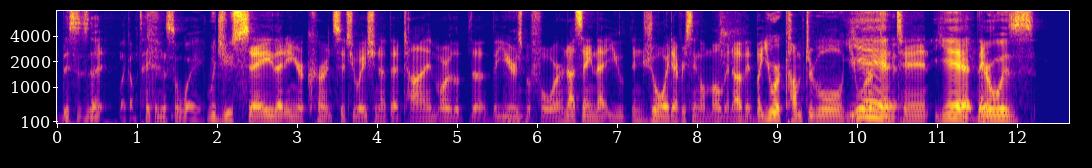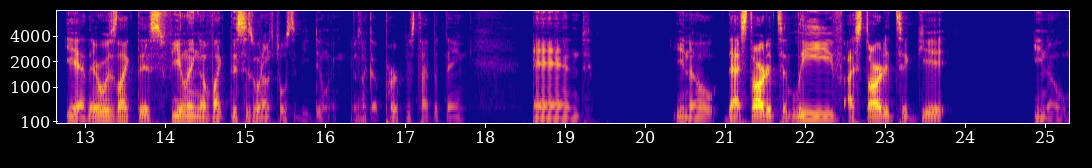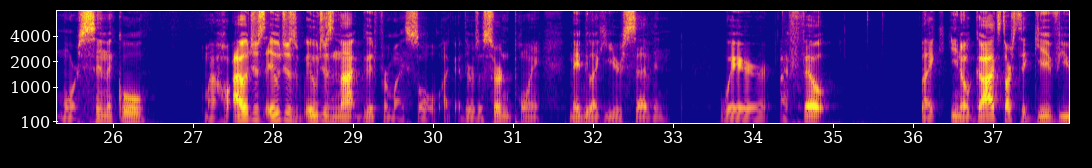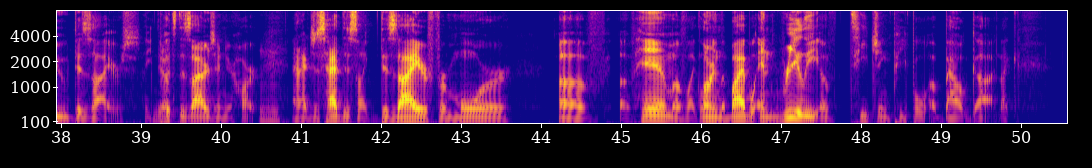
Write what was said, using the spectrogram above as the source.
this is it like i'm taking this away Would you say that in your current situation at that time or the the, the years Mhm. before, not saying that you enjoyed every single moment of it, but you were comfortable, you Yeah. were content. Yeah, there And- was yeah, there was like this feeling of like this is what I'm supposed to be doing. It was like a purpose type of thing. And you know, that started to leave. I started to get you know, more cynical. My heart, I was just it was just it was just not good for my soul. Like there was a certain point, maybe like year 7 where I felt like, you know, God starts to give you desires. He Yeah. puts desires in your heart hmm and I just had this like desire for more of of him, of like learning the Bible, and really of teaching people about God. Like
